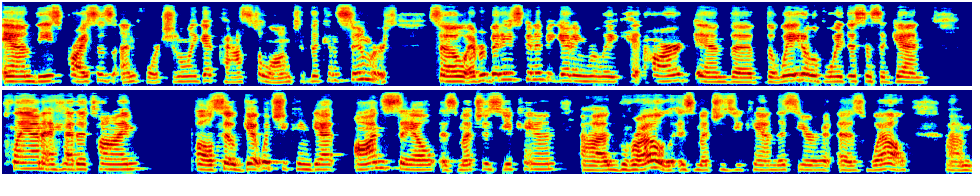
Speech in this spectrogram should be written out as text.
and these prices unfortunately get passed along to the consumers. So everybody's going to be getting really hit hard, and the, the way to avoid this is again, plan ahead of time also, get what you can get on sale as much as you can. Uh, grow as much as you can this year as well. Um,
